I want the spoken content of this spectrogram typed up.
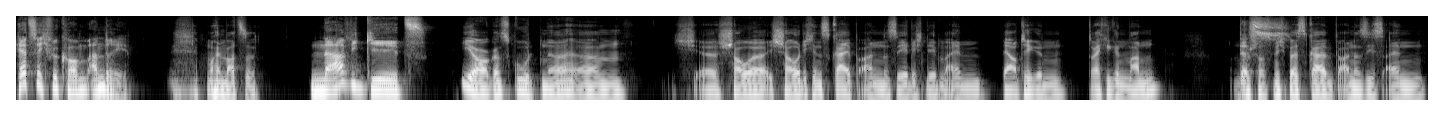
Herzlich willkommen, André. Moin, Matze. Na, wie geht's? Ja, ganz gut, ne? Ähm ich, äh, schaue, ich schaue dich in Skype an und sehe dich neben einem bärtigen, dreckigen Mann. Und das du schaust mich bei Skype an und siehst einen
